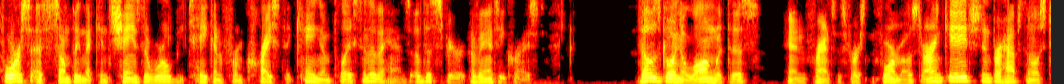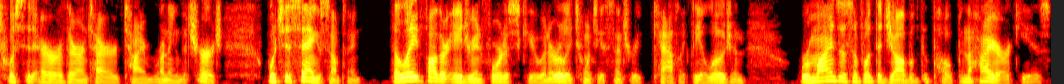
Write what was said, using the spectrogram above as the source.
force as something that can change the world be taken from Christ the King and placed into the hands of the spirit of Antichrist. Those going along with this, and Francis first and foremost, are engaged in perhaps the most twisted error of their entire time running the church, which is saying something. The late Father Adrian Fortescue, an early 20th century Catholic theologian, reminds us of what the job of the Pope in the hierarchy is.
